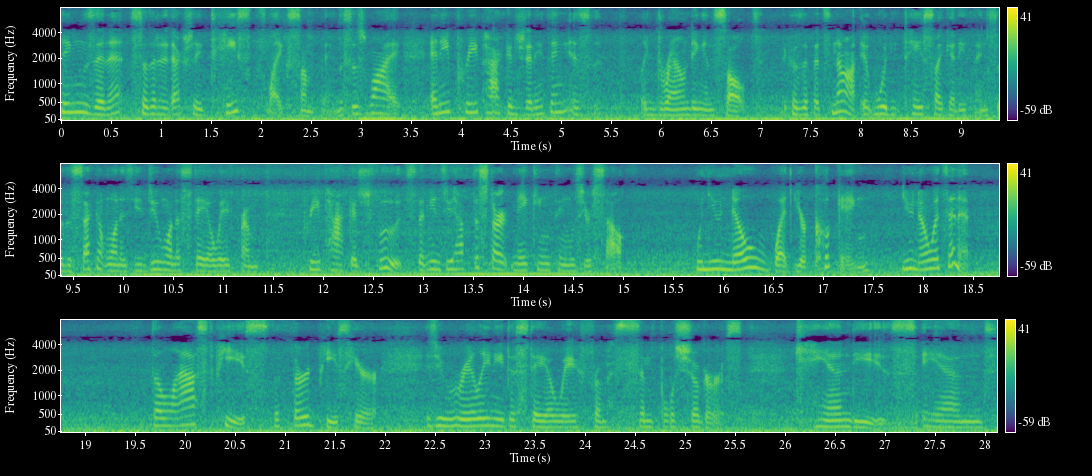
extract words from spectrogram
things in it so that it actually tastes like something. This is why any pre-packaged anything is like drowning in salt because if it's not, it wouldn't taste like anything. So the second one is you do want to stay away from pre-packaged foods. That means you have to start making things yourself. When you know what you're cooking, you know what's in it. The last piece, the third piece here, is you really need to stay away from simple sugars, candies, and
